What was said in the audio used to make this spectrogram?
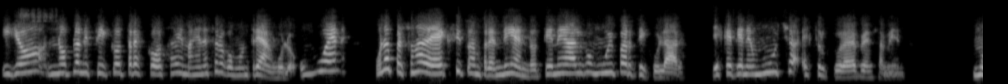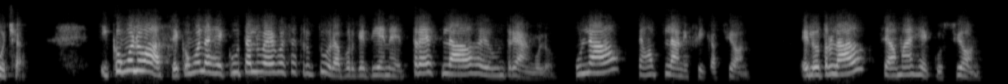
y yo no planifico tres cosas, imagínenselo como un triángulo. Un buen, una persona de éxito emprendiendo tiene algo muy particular y es que tiene mucha estructura de pensamiento, mucha. ¿Y cómo lo hace? ¿Cómo la ejecuta luego esa estructura? Porque tiene tres lados de un triángulo. Un lado se llama planificación, el otro lado se llama ejecución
